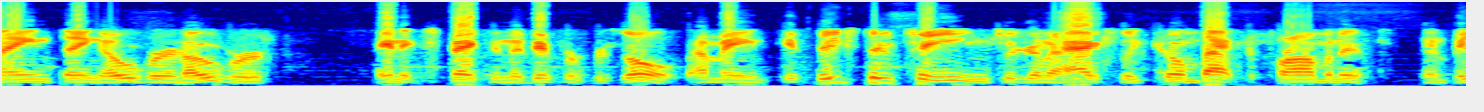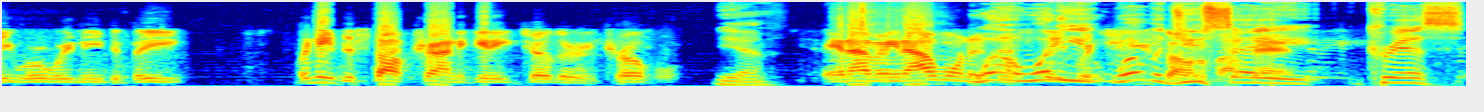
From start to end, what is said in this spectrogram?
same thing over and over and expecting a different result. I mean, if these two teams are going to actually come back to prominence and be where we need to be, we need to stop trying to get each other in trouble. Yeah. And I mean, I want to. Well, what do you what, what would you say, that. Chris?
